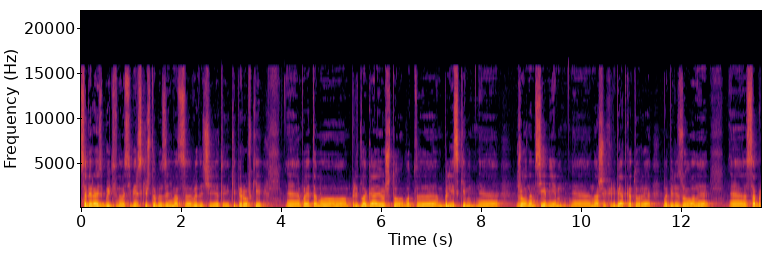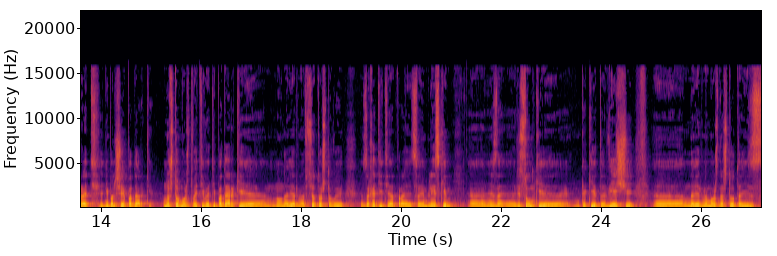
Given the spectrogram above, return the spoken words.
собираюсь быть в Новосибирске, чтобы заниматься выдачей этой экипировки. Э, поэтому предлагаю что? Вот э, близким, э, женам, семьям наших ребят, которые мобилизованы, собрать небольшие подарки. Ну что может войти в эти подарки? Ну, наверное, все то, что вы захотите отправить своим близким. Не знаю, рисунки, какие-то вещи. Наверное, можно что-то из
